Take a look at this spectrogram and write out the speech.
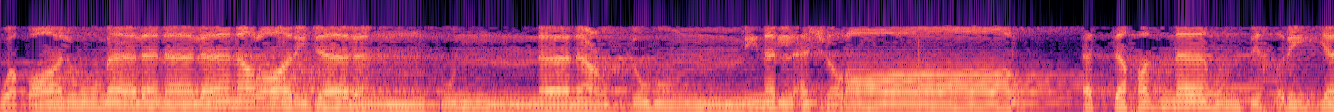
وَقَالُوا مَا لَنَا لَا نَرَى رِجَالًا كُنَّا نَعُدُّهُم مِّنَ الْأَشْرَارِ أَتَّخَذْنَاهُمْ سِخْرِيًّا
